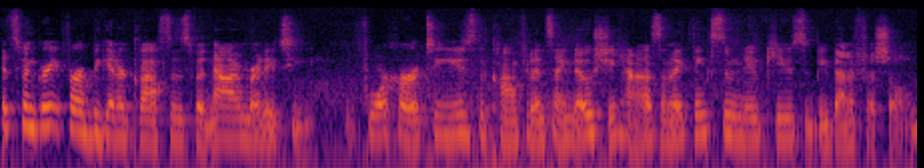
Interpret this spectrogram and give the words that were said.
It's been great for our beginner classes, but now I'm ready to for her to use the confidence I know she has, and I think some new cues would be beneficial.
